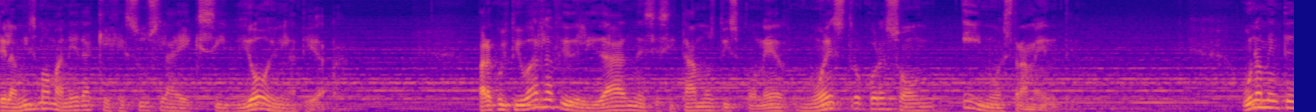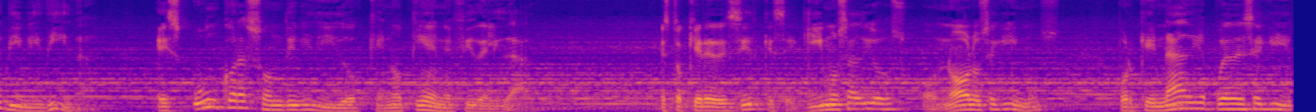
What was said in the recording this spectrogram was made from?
de la misma manera que Jesús la exhibió en la tierra. Para cultivar la fidelidad necesitamos disponer nuestro corazón y nuestra mente. Una mente dividida es un corazón dividido que no tiene fidelidad. Esto quiere decir que seguimos a Dios o no lo seguimos, porque nadie puede seguir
